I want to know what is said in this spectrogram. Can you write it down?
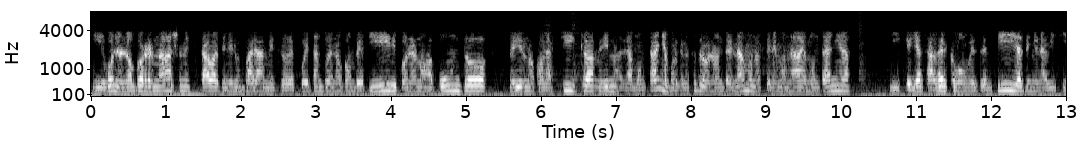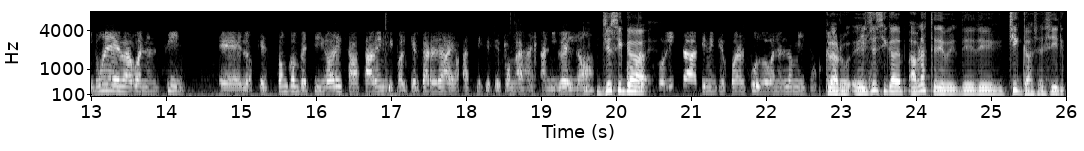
y bueno, no correr nada yo necesitaba tener un parámetro, después tanto de no competir y ponernos a punto, medirnos con las chicas, medirnos en la montaña, porque nosotros no entrenamos, no tenemos nada de montaña y quería saber cómo me sentía, tenía una bici nueva, bueno, en fin, eh, los que son competidores ya saben que cualquier carrera hace que te pongas a, nivel, ¿no? Jessica... Los tienen que jugar al fútbol, bueno, es lo mismo. Claro, eh, Jessica, hablaste de, chicas, es decir,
